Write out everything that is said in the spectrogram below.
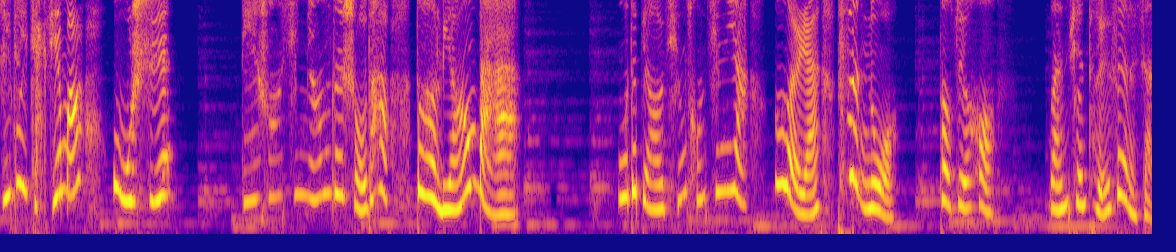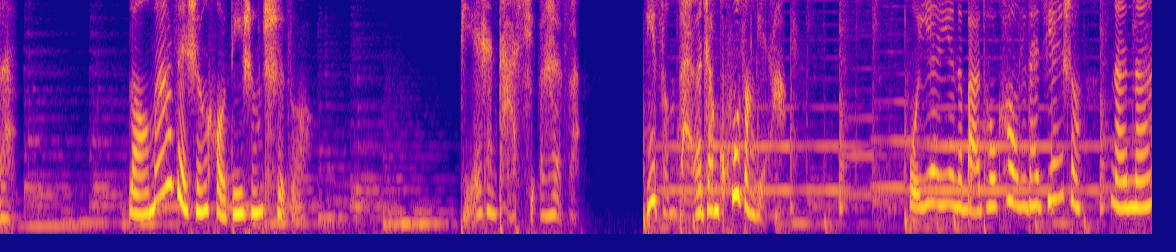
一对假睫毛五十，连双新娘子的手套都要两百。我的表情从惊讶、愕然、愤怒，到最后完全颓废了下来。老妈在身后低声斥责：“别人大喜的日子，你怎么摆了张哭丧脸啊？”我艳艳的把头靠在她肩上，喃喃：“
